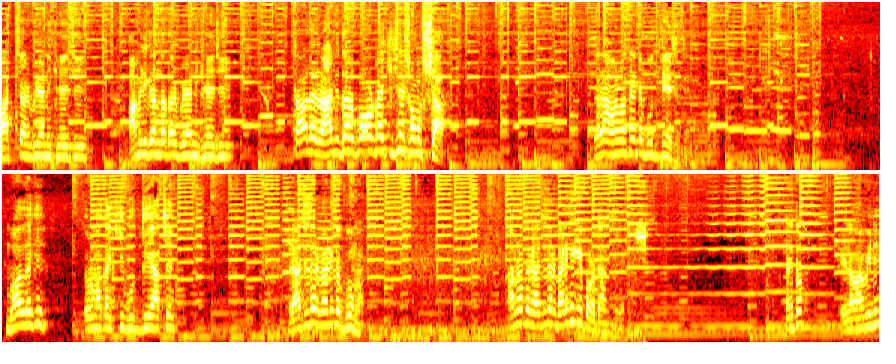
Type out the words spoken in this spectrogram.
বাচ্চার বিরিয়ানি খেয়েছি আমেরিকান দাদার বিরিয়ানি খেয়েছি। তাহলে রাজুদার পরোটায় কিসের সমস্যা? দাদা আমার মাথায় একটা বুদ্ধি এসেছে। বল দেখি তোর মাথায় কি বুদ্ধি আছে? রাজুদার বাড়ি তো গুম ঘুমায় আমরা তো রাজুদার বাড়ি থেকেই পরোটা আনতে পারি তাই তো? এটা ভাবিনি?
